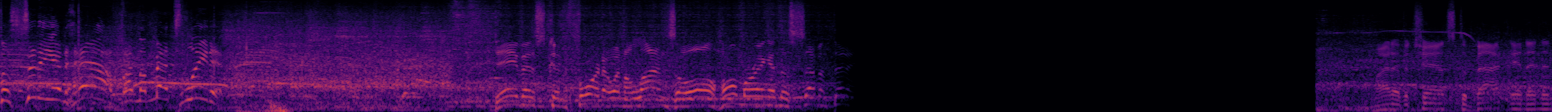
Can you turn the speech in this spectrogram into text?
The city in half, and the Mets lead it. Davis, Conforto, and Alonso all homering in the seventh inning. Might have a chance to bat in an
